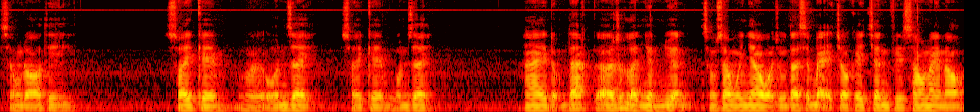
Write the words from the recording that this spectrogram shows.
xong đó thì xoay kềm rồi uốn dây, xoay kềm, uốn dây. Hai động tác ờ, rất là nhuần nhuyễn song song với nhau và chúng ta sẽ bẻ cho cái chân phía sau này nó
